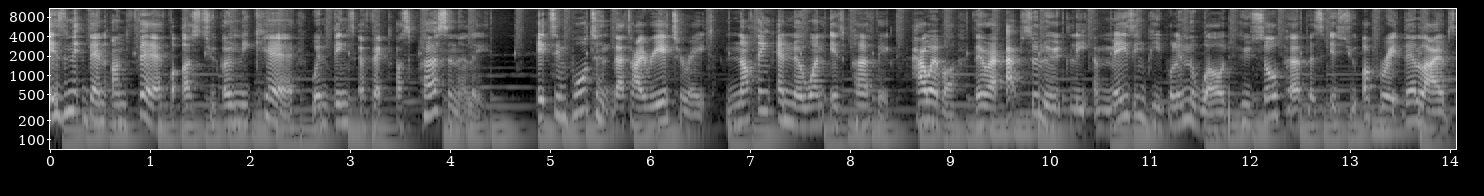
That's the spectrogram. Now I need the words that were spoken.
Isn't it then unfair for us to only care when things affect us personally? It's important that I reiterate nothing and no one is perfect. However, there are absolutely amazing people in the world whose sole purpose is to operate their lives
